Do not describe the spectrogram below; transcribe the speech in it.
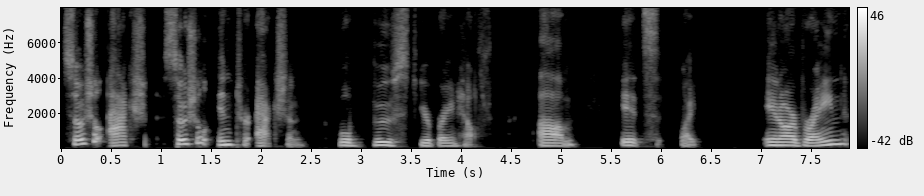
social action, social interaction will boost your brain health. Um, it's like in our brain,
